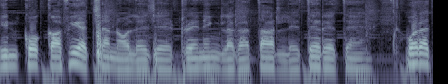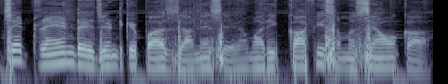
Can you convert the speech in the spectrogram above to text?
इनको काफ़ी अच्छा नॉलेज है ट्रेनिंग लगातार लेते रहते हैं। और अच्छे ट्रेंड एजेंट के पास जाने से हमारी काफ़ी समस्याओं का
